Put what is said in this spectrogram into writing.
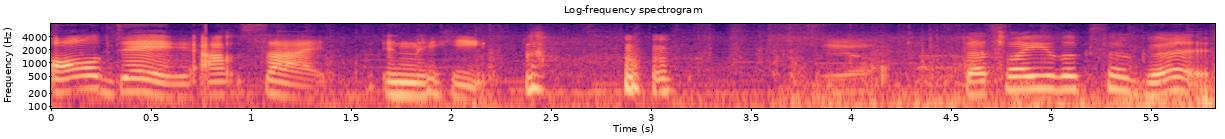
all day outside in the heat. Yeah. That's why you look so good.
